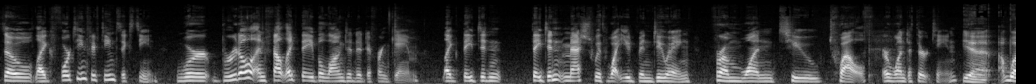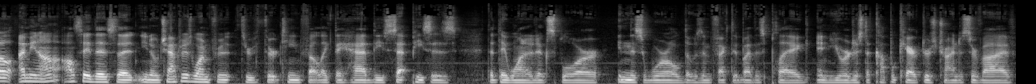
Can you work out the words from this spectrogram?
So, like 14, 15, 16 were brutal and felt like they belonged in a different game. Like they didn't they didn't mesh with what you'd been doing from 1 to 12 or 1 to 13 yeah well i mean i'll, I'll say this that you know chapters 1 through, through 13 felt like they had these set pieces that they wanted to explore in this world that was infected by this plague and you're just a couple characters trying to survive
